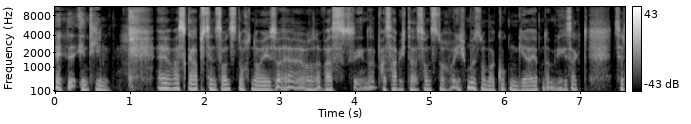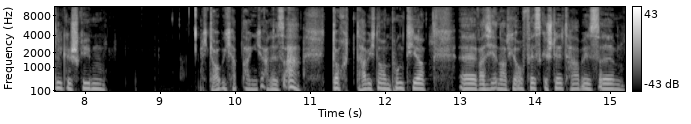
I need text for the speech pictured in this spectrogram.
intim. Äh, was gab es denn sonst noch Neues? Äh, oder was, was habe ich da sonst noch? Ich muss noch mal gucken hier. Ich habe dann, wie gesagt, Zettel geschrieben. Ich glaube, ich habe eigentlich alles. Ah, doch, da habe ich noch einen Punkt hier. Äh, was ich natürlich auch festgestellt habe, ist, ähm,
